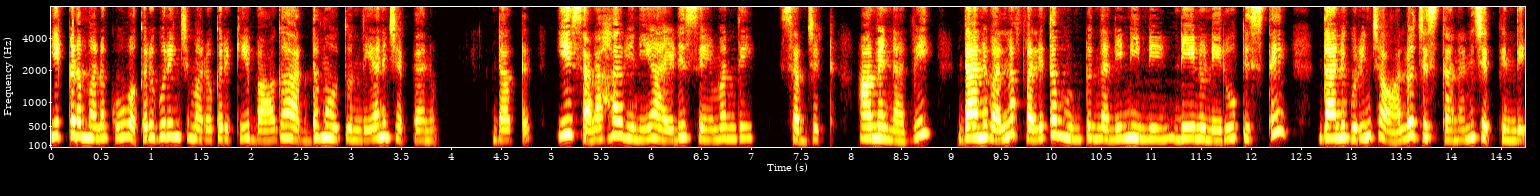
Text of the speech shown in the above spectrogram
ఇక్కడ మనకు ఒకరి గురించి మరొకరికి బాగా అర్థమవుతుంది అని చెప్పాను. డాక్టర్ ఈ సలహా విని ఐడిస్ ఏమంది సబ్జెక్ట్. ఆమె నవ్వి దానివల్ల ఫలితం ఉంటుందని నేను నిరూపిస్తే దాని గురించి ఆలోచిస్తానని చెప్పింది.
